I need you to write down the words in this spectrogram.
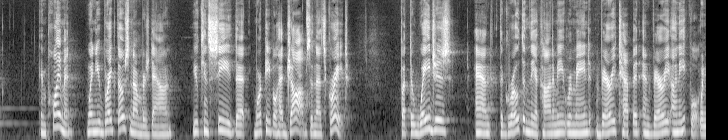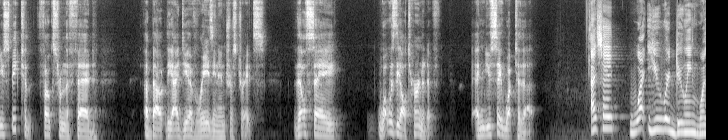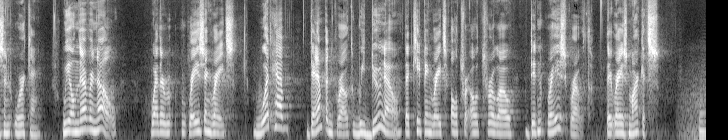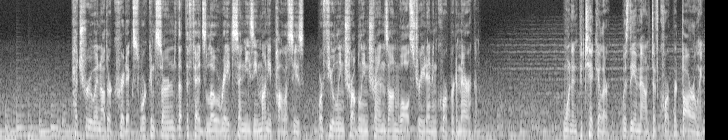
employment, when you break those numbers down, you can see that more people had jobs, and that's great. But the wages and the growth in the economy remained very tepid and very unequal. When you speak to folks from the Fed about the idea of raising interest rates, they'll say, What was the alternative? And you say what to that? I say, What you were doing wasn't working. We'll never know whether raising rates would have dampened growth. We do know that keeping rates ultra, ultra low didn't raise growth, they raised markets. Petrou and other critics were concerned that the Fed's low rates and easy money policies were fueling troubling trends on Wall Street and in corporate America. One in particular was the amount of corporate borrowing.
